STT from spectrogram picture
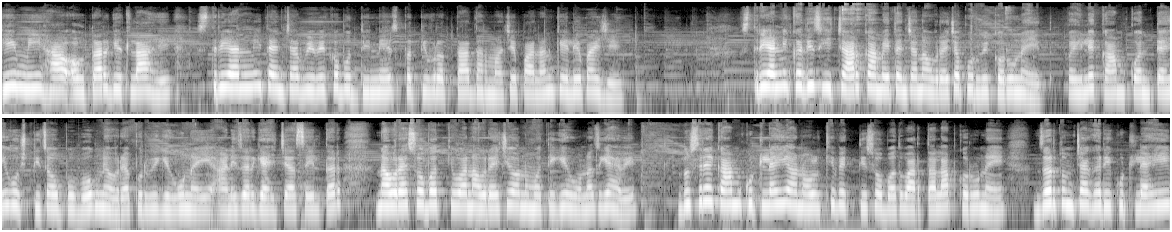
ही मी हा अवतार घेतला आहे. स्त्रियांनी त्यांच्या विवेकबुद्धीनेच पतिव्रता धर्माचे पालन केले पाहिजे. स्त्रियांनी कधीच ही चार कामे त्यांच्या नवऱ्याच्या पूर्वी करू नयेत. पहिले काम कोणत्याही गोष्टीचा उपभोग नवऱ्यापूर्वी घेऊ नये आणि जर घ्यायचे असेल तर नवऱ्यासोबत किंवा नवऱ्याची अनुमती घेऊनच घ्यावे. दुसरे काम कुठल्याही अनोळखी व्यक्तीसोबत वार्तालाप करू नये. जर तुमच्या घरी कुठल्याही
